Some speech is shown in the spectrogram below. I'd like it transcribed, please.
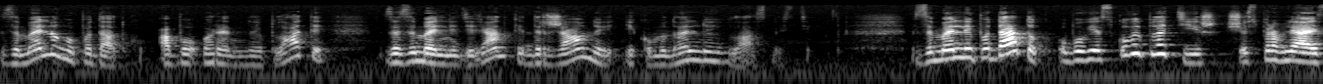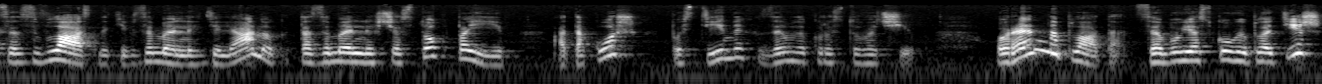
земельного податку або орендної плати за земельні ділянки державної і комунальної власності. Земельний податок обов'язковий платіж, що справляється з власників земельних ділянок та земельних часток паїв, а також постійних землекористувачів. Орендна плата це обов'язковий платіж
